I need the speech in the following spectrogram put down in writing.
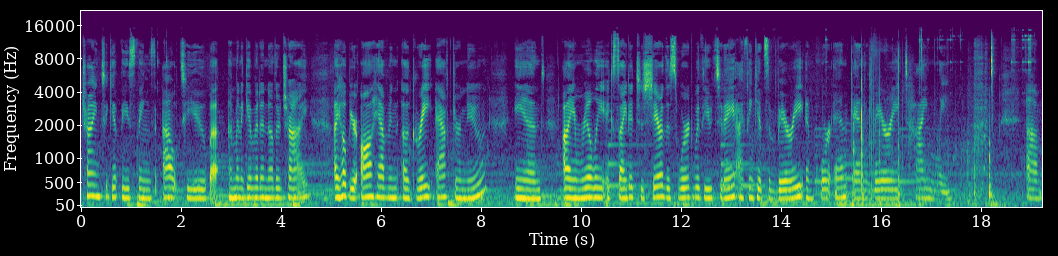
trying to get these things out to you, but I'm going to give it another try. I hope you're all having a great afternoon, and I am really excited to share this word with you today. I think it's very important and very timely. Um,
